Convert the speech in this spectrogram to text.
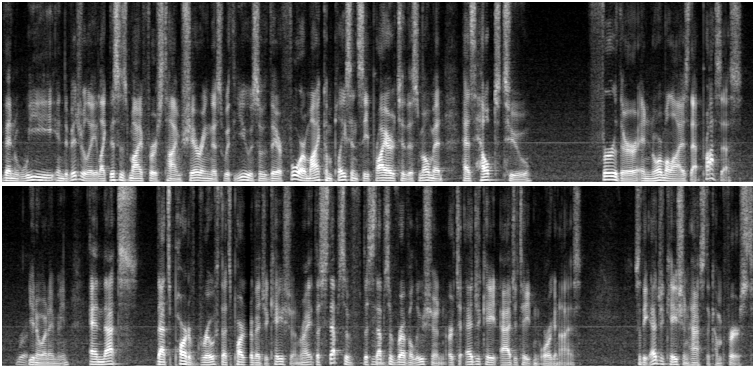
then we individually, like this is my first time sharing this with you, so therefore my complacency prior to this moment has helped to further and normalize that process. Right. You know what I mean? And that's that's part of growth, that's part of education, right? The steps of the hmm. steps of revolution are to educate, agitate and organize. So the education has to come first.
